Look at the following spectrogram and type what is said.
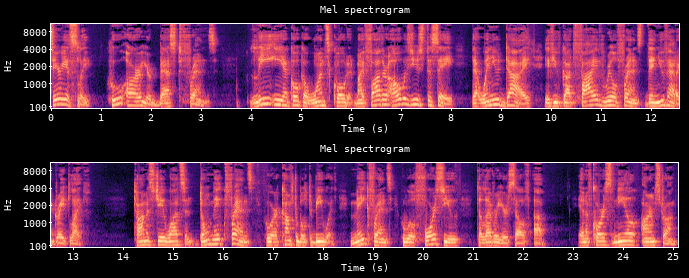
Seriously, who are your best friends? Lee Iacocca once quoted, My father always used to say that when you die, if you've got five real friends, then you've had a great life. Thomas J. Watson, don't make friends who are comfortable to be with. Make friends who will force you to lever yourself up. And of course, Neil Armstrong,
